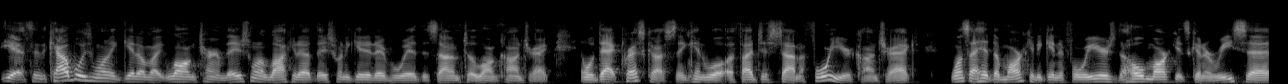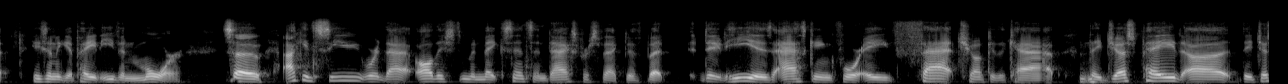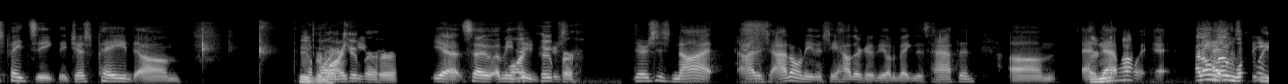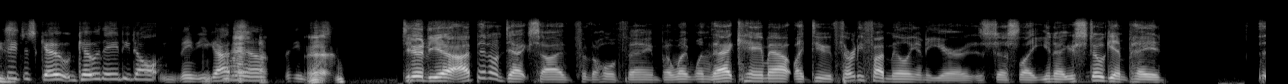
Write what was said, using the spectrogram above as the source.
yeah, so the Cowboys want to get him like long term. They just want to lock it up. They just want to get it over with and sign him to a long contract. And well, Dak Prescott's thinking, well, if I just sign a four year contract, once I hit the market again in four years, the whole market's going to reset. He's going to get paid even more. So I can see where that all this would make sense in Dak's perspective, but dude, he is asking for a fat chunk of the cap. They just paid uh they just paid Zeke. They just paid um Cooper. Amari Amari Cooper. Cooper. Yeah, so I mean, Mark dude, there's- Cooper. there's just not. I just I don't even see how they're going to be able to make this happen. Um, at They're that not- point, at, I don't know what point, he's. dude, just go go with Andy Dalton. I mean, you got him. I mean, Dude, yeah, I've been on Dak's side for the whole thing, but like when that came out, like, dude, thirty-five million a year is just like you know you're still getting paid.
